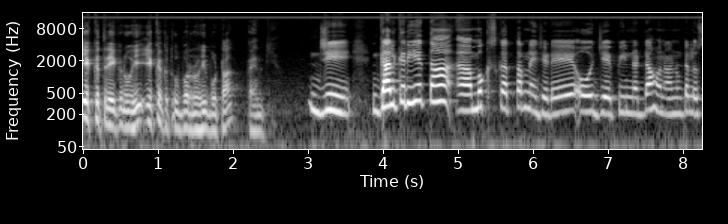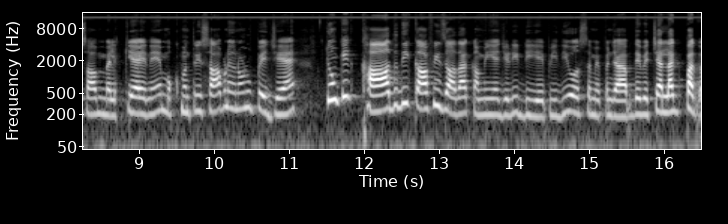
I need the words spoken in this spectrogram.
1 ਤਰੀਕ ਨੂੰ ਹੀ 1 ਅਕਤੂਬਰ ਨੂੰ ਹੀ ਵੋਟਾਂ ਪੈਣਗੀਆਂ। ਜੀ। ਗੱਲ ਕਰੀਏ ਤਾਂ ਮੁੱਖ ਸਕੱਤਰ ਨੇ ਜਿਹੜੇ ਉਹ ਜੇਪੀ ਨੱਡਾ ਹੋਣਾ ਨੂੰ ਢੱਲੋ ਸਾਹਿਬ ਮਿਲ ਕੇ ਆਏ ਨੇ ਮੁੱਖ ਮੰਤਰੀ ਸਾਹਿਬ ਨੇ ਉਹਨਾਂ ਨੂੰ ਭੇਜਿਆ ਹੈ। ਕਿਉਂਕਿ ਖਾਦ ਦੀ ਕਾਫੀ ਜ਼ਿਆਦਾ ਕਮੀ ਹੈ ਜਿਹੜੀ ਡੀਏਪੀ ਦੀ ਉਸ ਸਮੇਂ ਪੰਜਾਬ ਦੇ ਵਿੱਚ ਹੈ। ਲਗਭਗ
